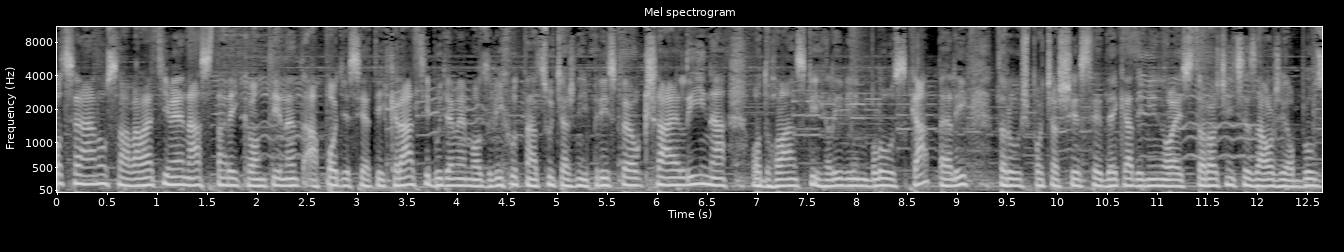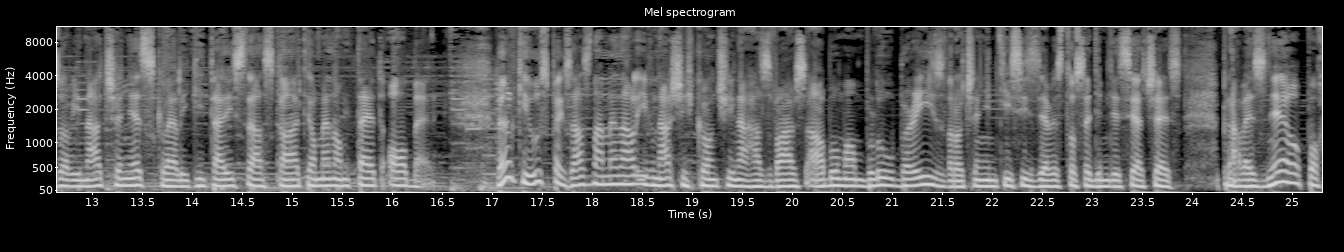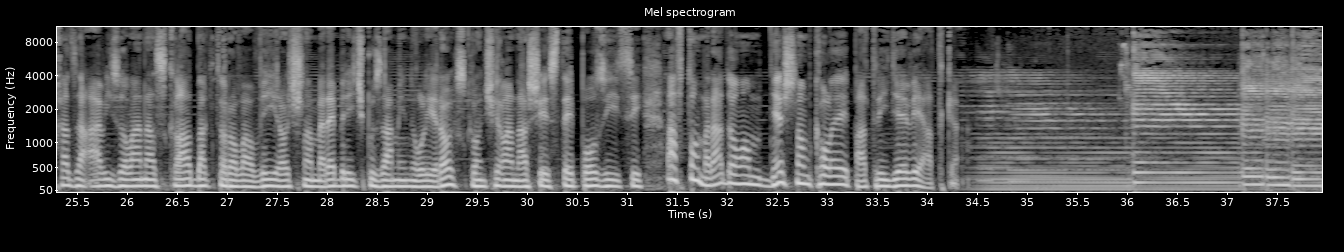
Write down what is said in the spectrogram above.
Oceánu sa vrátime na starý kontinent a po desiatý krát si budeme môcť vychutnať súťažný príspevok Shailina od holandských Living Blues kapely, ktorú už počas 6. dekady minulej storočnice založil bluesový náčenec, skvelý gitarista a skladateľ menom Ted Ober. Veľký úspech zaznamenal i v našich končinách a zvlášť s albumom Blue Breeze v ročením 1976. Práve z neho pochádza avizovaná skladba, ktorá vo výročnom rebríčku za minulý rok skončila na 6. pozícii a v tom radovom dnešnom kole patrí deviatka. thank you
